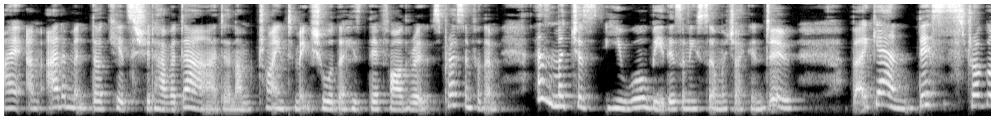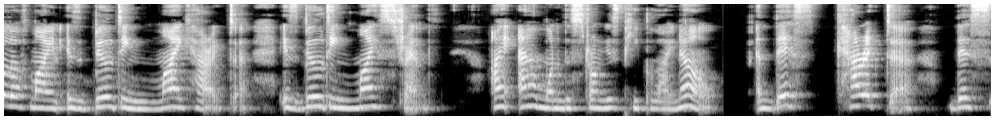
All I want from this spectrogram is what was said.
I am adamant that kids should have a dad, and I'm trying to make sure that his their father is present for them as much as he will be. There's only so much I can do. But again, this struggle of mine is building my character, is building my strength. I am one of the strongest people I know. And this character, this,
